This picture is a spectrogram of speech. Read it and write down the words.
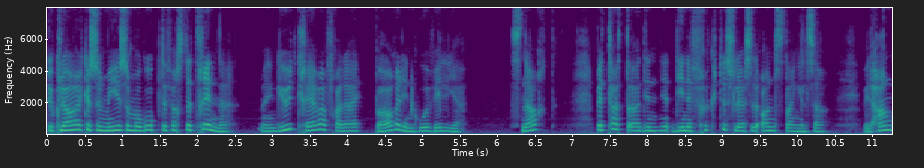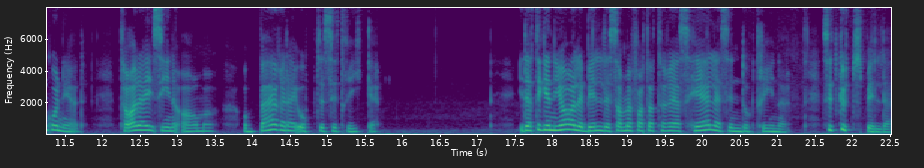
Du klarer ikke så mye som å gå opp det første trinnet, men Gud krever fra deg bare din gode vilje. Snart, betatt av din, dine fruktesløse anstrengelser, vil Han gå ned, ta deg i sine armer og bære deg opp til sitt rike. I dette geniale bildet sammenfatter Therese hele sin doktrine, sitt gudsbilde,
